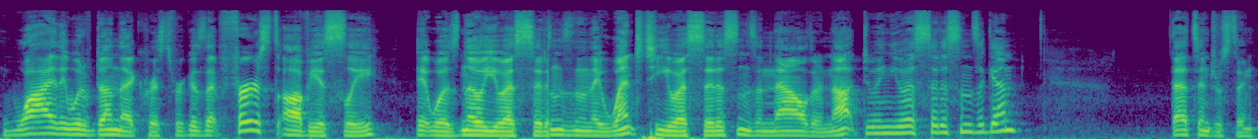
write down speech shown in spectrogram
why they would have done that, Christopher. Because at first, obviously, it was no U.S. citizens, and then they went to U.S. citizens, and now they're not doing U.S. citizens again. That's interesting.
